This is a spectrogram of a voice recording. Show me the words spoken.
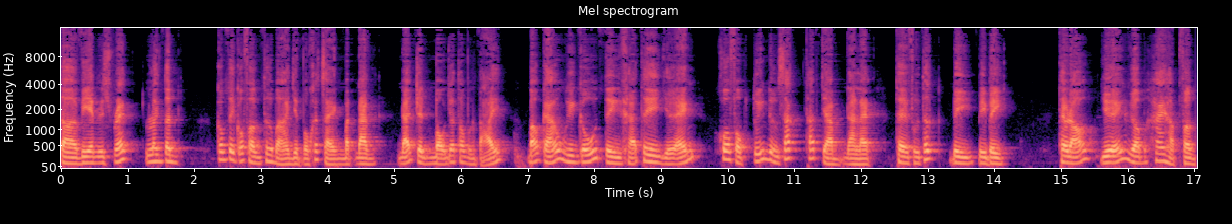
tờ VN Express loan tin công ty cổ phần thương mại dịch vụ khách sạn Bạch Đằng đã trình Bộ Giao thông Vận tải báo cáo nghiên cứu tiền khả thi dự án khôi phục tuyến đường sắt Tháp Chàm Đà Lạt theo phương thức BBB. Theo đó, dự án gồm hai hợp phần.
